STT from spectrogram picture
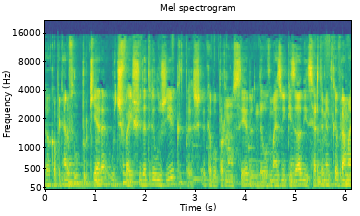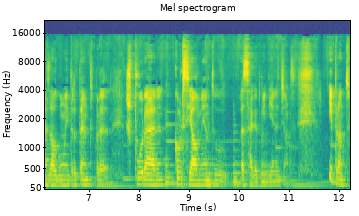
a acompanhar o filme porque era o desfecho da trilogia que depois acabou por não ser. Ainda houve mais um episódio e certamente que haverá mais algum entretanto para explorar comercialmente a saga do Indiana Jones. E pronto,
